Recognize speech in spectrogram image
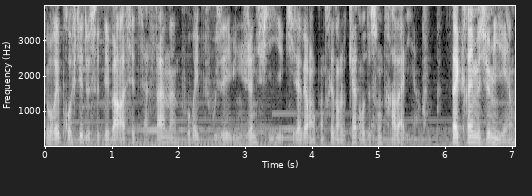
aurait projeté de se débarrasser de sa femme pour épouser une jeune fille qu'il avait rencontrée dans le cadre de son travail. Sacré Monsieur Millet. Hein.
